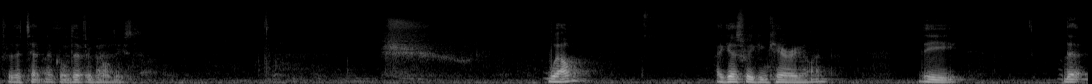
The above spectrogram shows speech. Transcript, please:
for the technical difficulties. Well, I guess we can carry on. The, the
